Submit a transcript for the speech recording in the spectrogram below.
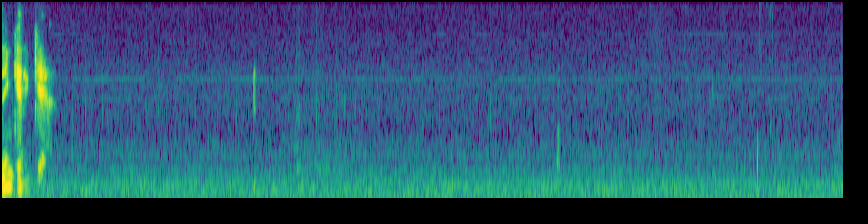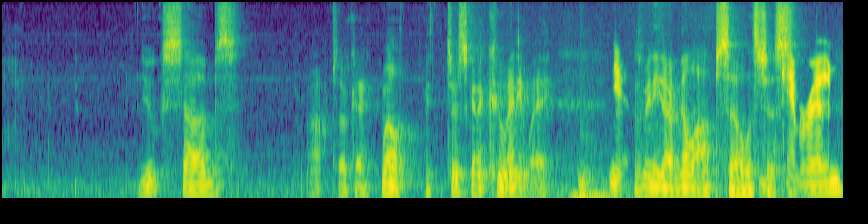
Thinking again. Nuke subs. Ops. Okay. Well, we're just gonna coup anyway. Yeah. Because we need our mil ops, so let's just. Cameroon.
